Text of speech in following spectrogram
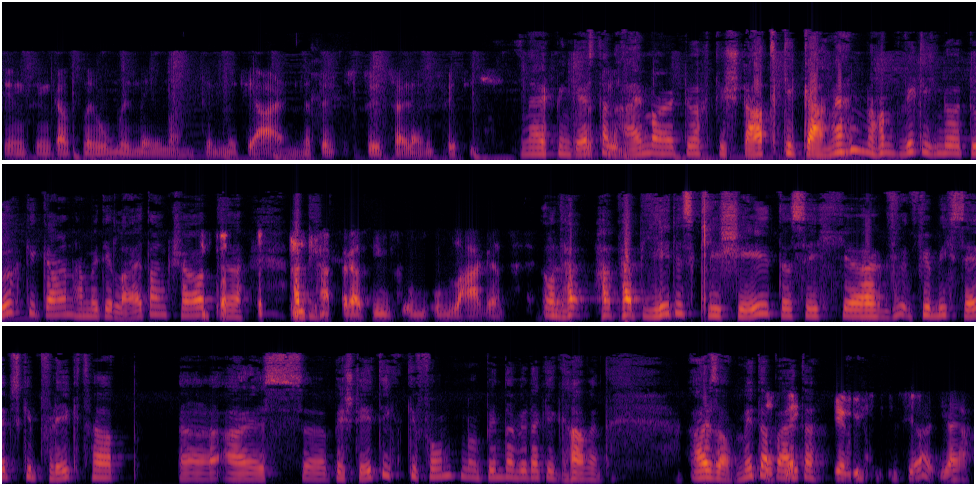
den, den ganzen Rummel nehmen, den medialen. Ne? Den hast du jetzt allein für dich. Na, ich bin gestern okay. einmal durch die Stadt gegangen und wirklich nur durchgegangen, haben mir die Leute angeschaut. Äh, hab, um, umlagert. Und habe hab jedes Klischee, das ich äh, für mich selbst gepflegt habe, äh, als äh, bestätigt gefunden und bin dann wieder gegangen. Also, Mitarbeiter. Das nächste Gerücht ist ja, ja,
